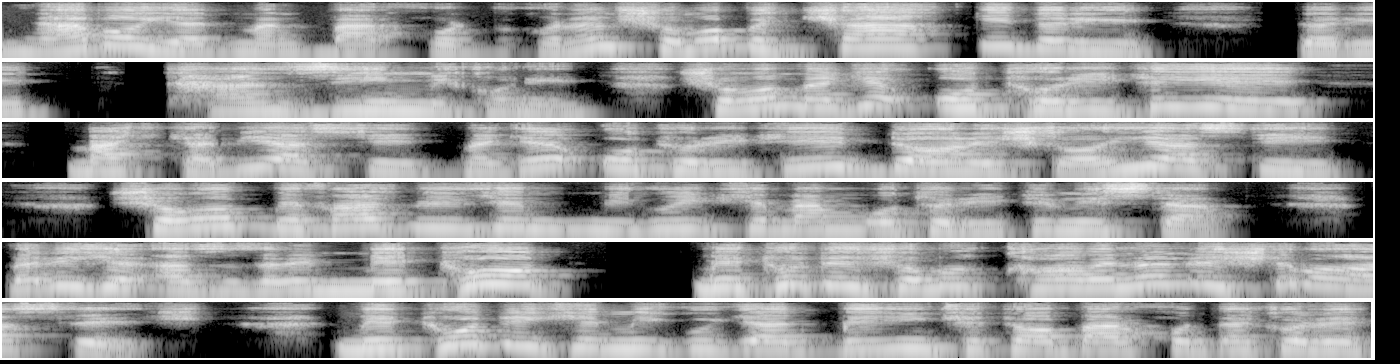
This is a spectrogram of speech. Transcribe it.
نباید من برخورد بکنم شما به چه حقی دارید دارید تنظیم می‌کنید. شما مگه اتوریته مکتبی هستید؟ مگه اتوریته دانشگاهی هستید؟ شما به فرض که می‌گویید که من اتوریته نیستم ولی که از نظر متد متد شما کاملا اشتباه هستش. متدی که می‌گوید به این کتاب برخورد نکنه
